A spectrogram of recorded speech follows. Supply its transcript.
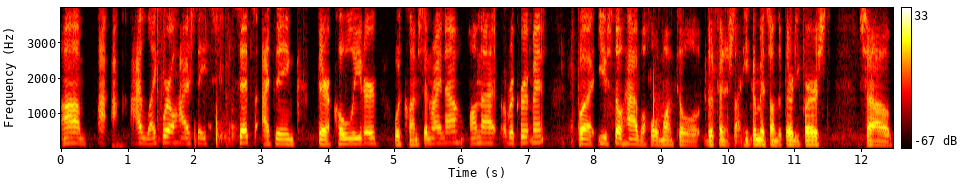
Um, I, I like where Ohio State sits. I think they're a co-leader with Clemson right now on that recruitment, but you still have a whole month till the finish line. He commits on the 31st, so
